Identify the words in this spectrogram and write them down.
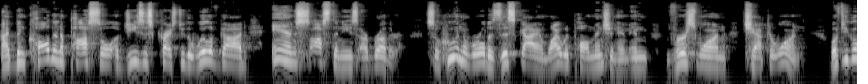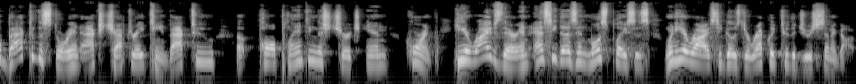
I've been called an apostle of Jesus Christ through the will of God and Sosthenes, our brother. So, who in the world is this guy, and why would Paul mention him in verse 1, chapter 1? Well, if you go back to the story in Acts chapter 18, back to uh, Paul planting this church in Corinth, he arrives there, and as he does in most places, when he arrives, he goes directly to the Jewish synagogue.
